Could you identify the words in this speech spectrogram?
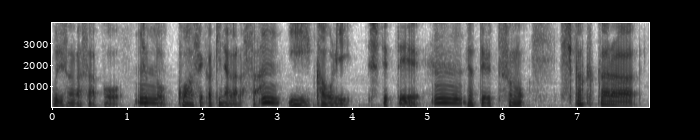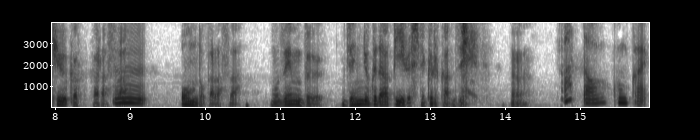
おじさんがさ、こう、ちょっと小汗かきながらさ、うんいい香りしてて、うん。やってるって、その、視覚から、嗅覚からさ、うん。温度からさ、もう全部、全力でアピールしてくる感じ。うん。あった？今回。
